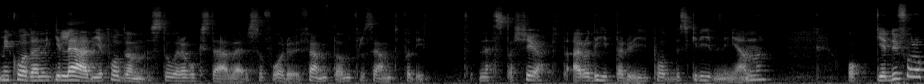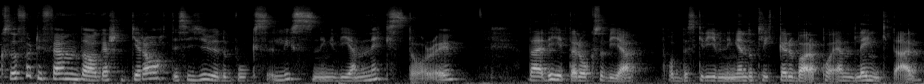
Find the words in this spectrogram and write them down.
Med koden Glädjepodden, stora bokstäver, så får du 15% på ditt nästa köp där och det hittar du i poddbeskrivningen. Och du får också 45 dagars gratis ljudbokslyssning via Nextory. Där, det hittar du också via poddbeskrivningen, då klickar du bara på en länk där.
